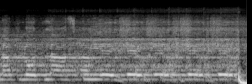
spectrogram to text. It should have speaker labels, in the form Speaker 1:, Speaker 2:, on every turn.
Speaker 1: not Lord last creation.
